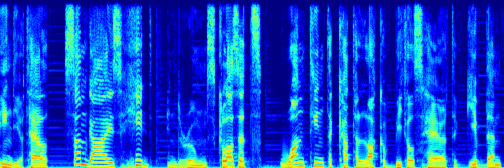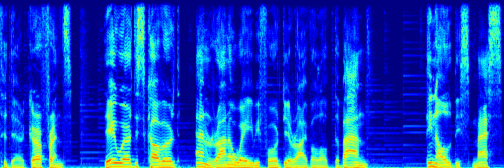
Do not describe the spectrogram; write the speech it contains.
In the hotel, some guys hid in the room's closets, wanting to cut a lock of Beatles' hair to give them to their girlfriends. They were discovered and ran away before the arrival of the band. In all this mess,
